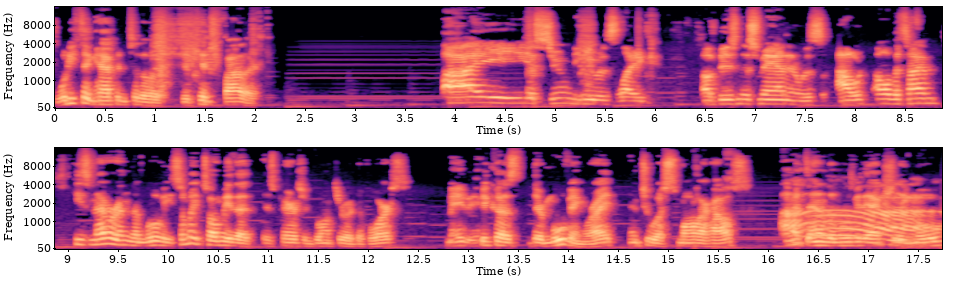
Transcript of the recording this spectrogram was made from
what do you think happened to the, the kid's father? I assumed he was like a businessman and was out all the time. He's never in the movie. Somebody told me that his parents are going through a divorce Maybe. because they're moving right into a smaller house. At the end of the movie, they actually Ah. move.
